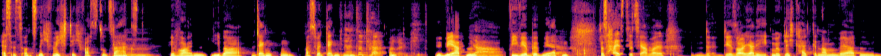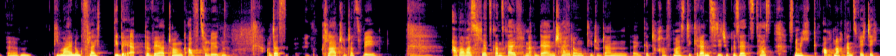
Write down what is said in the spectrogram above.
es ist uns nicht wichtig, was du sagst. Mhm. Wir wollen lieber denken, was wir denken. Ja, total und bewerten, ja. wie wir bewerten. Ja. Das heißt jetzt ja, weil dir soll ja die Möglichkeit genommen werden, ähm, die Meinung, vielleicht die Be Bewertung aufzulösen. Ja. Und das, klar tut das weh. Aber was ich jetzt ganz geil finde an der Entscheidung, die du dann äh, getroffen hast, die Grenze, die du gesetzt hast, ist nämlich auch noch ganz wichtig.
